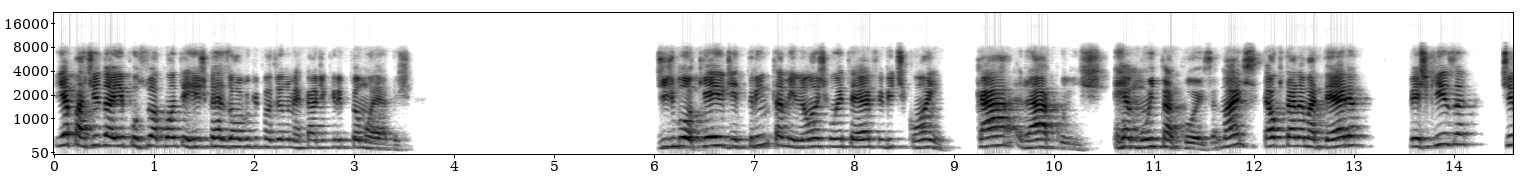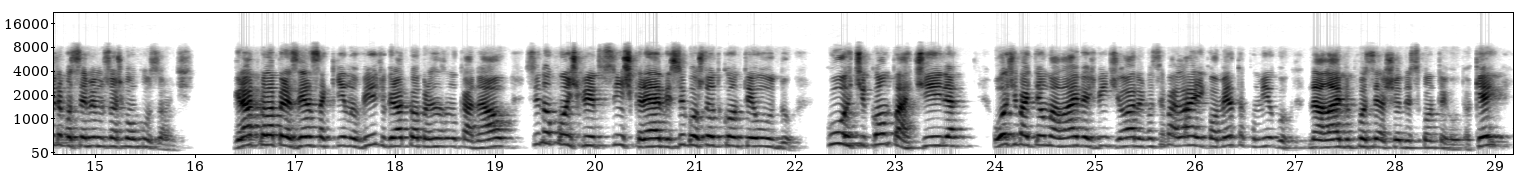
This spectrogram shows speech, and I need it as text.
e a partir daí, por sua conta e risco, resolve o que fazer no mercado de criptomoedas. Desbloqueio de 30 milhões com ETF Bitcoin. Caracoles, é muita coisa. Mas é o que está na matéria. Pesquisa, tira você mesmo suas conclusões. Grato pela presença aqui no vídeo, grato pela presença no canal. Se não for inscrito, se inscreve. Se gostou do conteúdo, curte, compartilha. Hoje vai ter uma live às 20 horas. Você vai lá e comenta comigo na live o que você achou desse conteúdo, ok?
